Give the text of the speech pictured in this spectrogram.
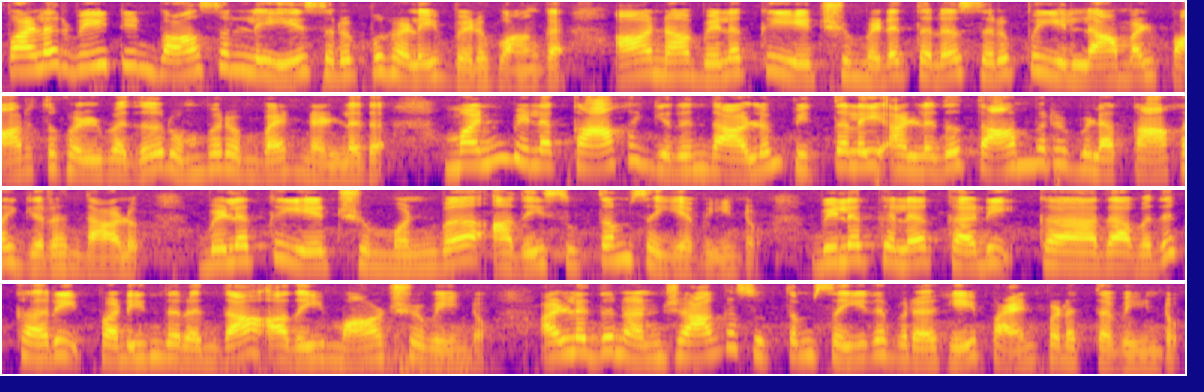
பலர் வீட்டின் வாசல்லையே செருப்புகளை விடுவாங்க. ஆனால் விளக்கு ஏற்றும் இடத்துல செருப்பு இல்லாமல் பார்த்து கொள்வது ரொம்ப ரொம்ப நல்லது. மண் விளக்காக இருந்தாலும் பித்தளை அல்லது தாமிர விளக்காக இருந்தாலும் விளக்கு ஏற்றும் முன்பு அதை சுத்தம் செய்ய வேண்டும். விளக்கு விளக்குல கடி க அதாவது கரி படிந்திருந்தால் அதை மாற்ற வேண்டும். அல்லது நன்றாக சுத்தம் செய்த பிறகே பயன்படுத்த வேண்டும்.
